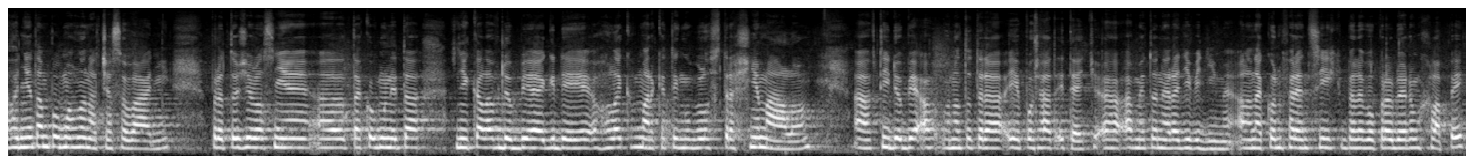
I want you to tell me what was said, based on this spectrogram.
Hodně tam pomohlo načasování, protože vlastně eh, ta komunita vznikala v době, kdy holek v marketingu bylo strašně málo. A v té době, a ono to teda je pořád i teď, a my to neradi vidíme, ale na konferencích byly opravdu jenom chlapy,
